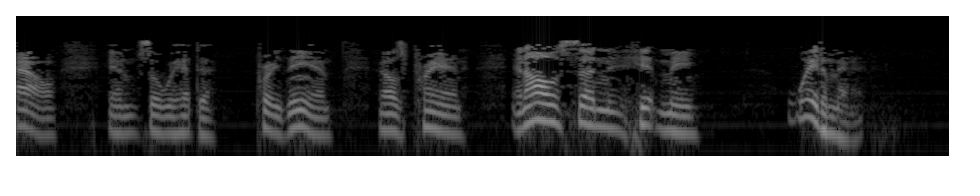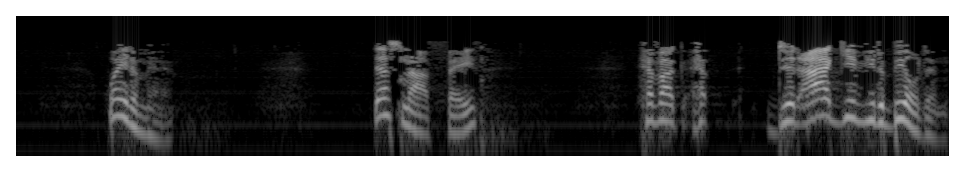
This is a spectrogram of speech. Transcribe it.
town, and so we had to pray then. And I was praying, and all of a sudden it hit me wait a minute. Wait a minute. That's not faith. Have I have, did I give you the building?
